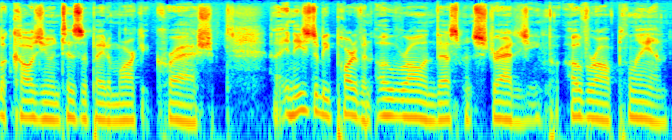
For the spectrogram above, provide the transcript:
because you anticipate a market crash. Uh, it needs to be part of an overall investment strategy, overall plan.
